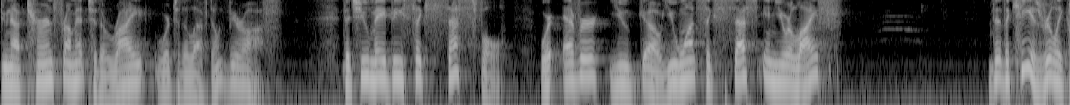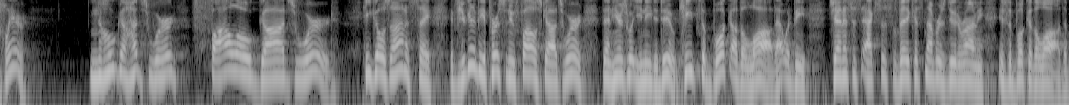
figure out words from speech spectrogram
Do not turn from it to the right or to the left. Don't veer off. That you may be successful wherever you go. You want success in your life? The, the key is really clear know God's word, follow God's word. He goes on to say, if you're going to be a person who follows God's word, then here's what you need to do. Keep the book of the law. That would be Genesis, Exodus, Leviticus, Numbers, Deuteronomy, is the book of the law, the,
